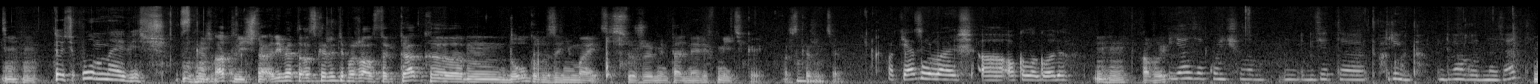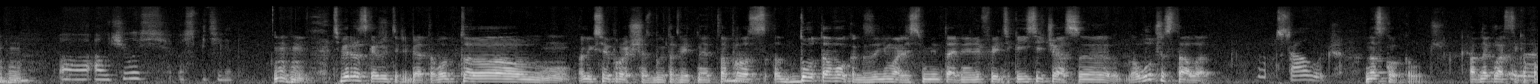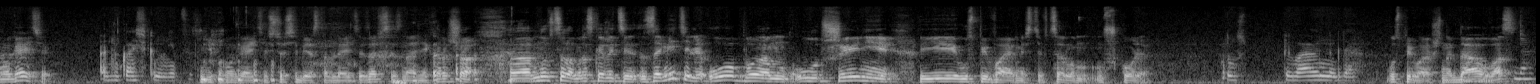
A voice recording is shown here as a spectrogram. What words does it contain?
То есть умная вещь, скажем. Мгм. Отлично. Ребята, расскажите, пожалуйста, как эм, долго вы занимаетесь уже ментальной арифметикой? Расскажите. Вот я занимаюсь э, около года. Мгм. А вы? Я закончила где-то три, два года назад, Мгм. а а училась с пяти лет. Мгм. Теперь расскажите, ребята, вот э, Алексей проще сейчас будет ответить на этот вопрос. До того, как занимались ментальной арифметикой и сейчас, э, лучше стало? Стало лучше. Насколько лучше? Одноклассника Да. помогаете? Одноклассникам нет. Не помогаете, все себе оставляете, да, все знания. Хорошо. Э, Ну, в целом, расскажите, заметили об эм, улучшении и успеваемости в целом в школе? Успеваю иногда. Успеваешь иногда, а у вас? Да.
